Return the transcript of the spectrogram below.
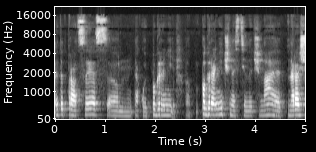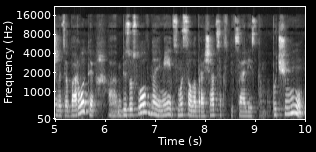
этот процесс эм, такой пограни... пограничности начинает наращивать обороты, а, безусловно, имеет смысл обращаться к специалистам. Почему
